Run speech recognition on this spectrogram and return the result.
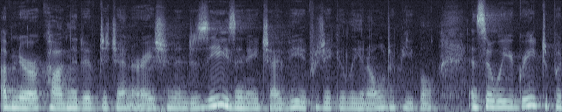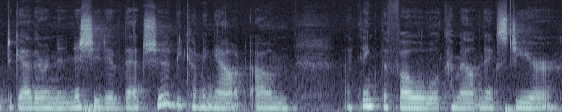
of neurocognitive degeneration and disease in HIV, particularly in older people. And so we agreed to put together an initiative that should be coming out. Um, I think the FOA will come out next year,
